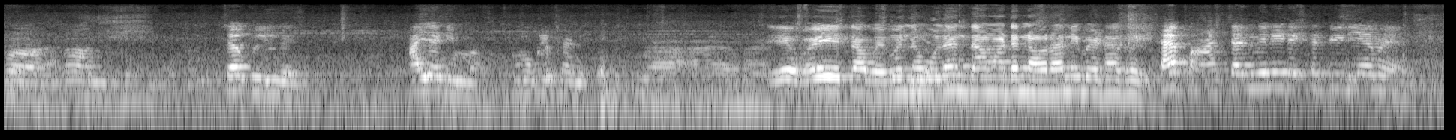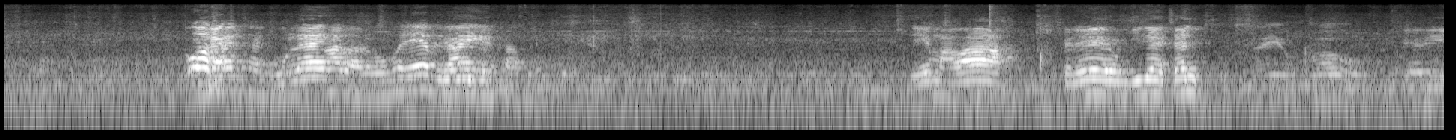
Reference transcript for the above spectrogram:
હા હા ચાલ ખુલી ગઈ આઈ ટીમમાં મોકલી ફ્રેન્ડ એ ભાઈ તા ભાઈબંધને બોલે ને તા માટે નવરાની બેઠા થઈ સાહેબ પાંચ ચાર મિનિટ એક ટીડીએમ હે ઓ બોલાય. હા ભાઈ ભાઈ એ માવા ચલે ઊંઘી જા ચાલ અરે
